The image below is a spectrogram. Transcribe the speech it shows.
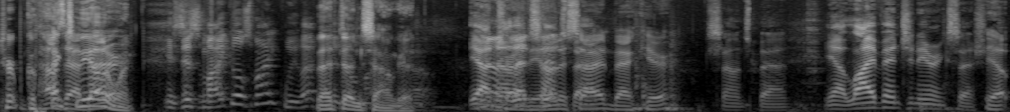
Turn, go back to that the other one. Is this Michael's mic? We left That doesn't sound mic. good. Yeah, no, Try that the sounds other bad. side back here. Sounds bad. Yeah, live engineering session. Yep.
